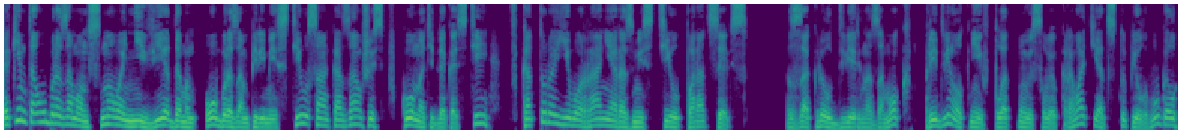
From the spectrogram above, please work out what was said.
Каким-то образом он снова неведомым образом переместился, оказавшись в комнате для гостей, в которой его ранее разместил Парацельс. Закрыл дверь на замок, придвинул к ней вплотную свою кровать и отступил в угол,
